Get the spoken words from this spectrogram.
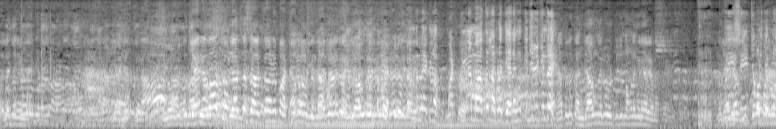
അവർ ജനിച്ചു വന്ന പ്രദേശം അവർക്ക് പട്ടിണി കൊടുത്തല്ലോ ജനവാസം ഇല്ലാത്ത സ്ഥലത്താണ് പട്ടിണി മാത്രമല്ല ജനങ്ങൾക്ക് ജീവിക്കണ്ടേ കഞ്ചാവും കാര്യം ഒളിപ്പിച്ചു നമ്മളെങ്ങനെ അറിയണം ഈ കൊടുത്തിട്ട്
